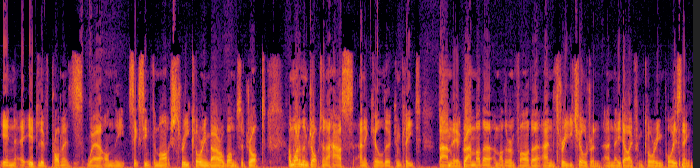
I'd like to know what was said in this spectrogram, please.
in Idlib province, where on the 16th of March, three chlorine barrel bombs were dropped, and one of them dropped on a house and it killed a complete family, a grandmother, a mother and father, and three children, and they died from chlorine poisoning.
